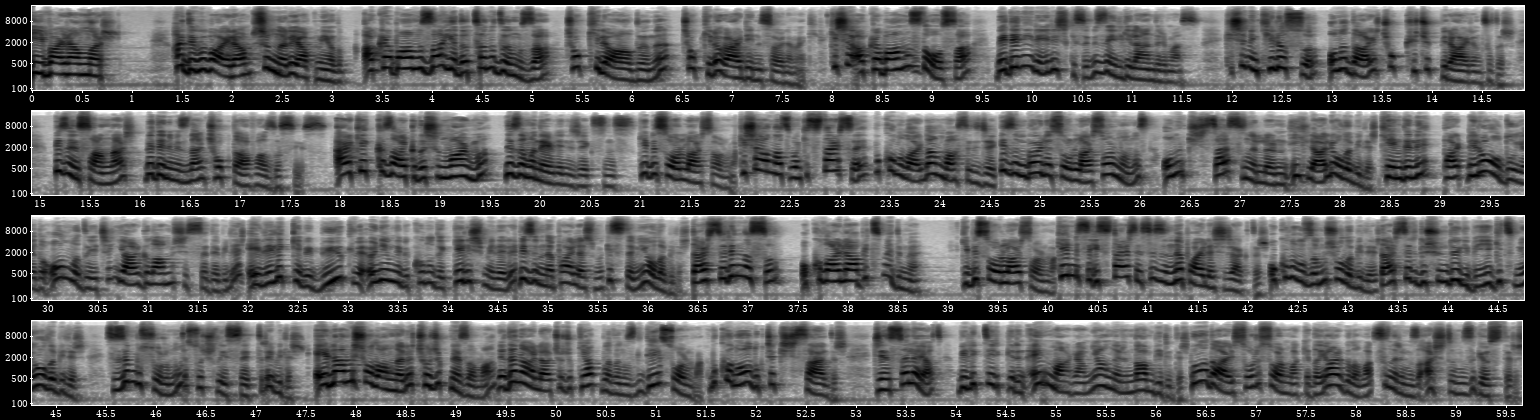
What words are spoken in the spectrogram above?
İyi bayramlar. Hadi bu bayram şunları yapmayalım. Akrabamıza ya da tanıdığımıza çok kilo aldığını, çok kilo verdiğini söylemek. Kişi akrabamız da olsa bedeniyle ilişkisi bizi ilgilendirmez. Kişinin kilosu ona dair çok küçük bir ayrıntıdır. Biz insanlar bedenimizden çok daha fazlasıyız. Erkek kız arkadaşın var mı? Ne zaman evleneceksiniz? Gibi sorular sormak. Kişi anlatmak isterse bu konulardan bahsedecek. Bizim böyle sorular sormamız onun kişisel sınırlarının ihlali olabilir. Kendini partneri olduğu ya da olmadığı için yargılanmış hissedebilir. Evlilik gibi büyük ve önemli bir konudaki gelişmeleri bizimle paylaşmak istemiyor olabilir. Derslerin nasıl? Okul hala bitmedi mi? gibi sorular sormak. Kendisi isterse sizinle paylaşacaktır. Okula uzamış olabilir. Dersleri düşündüğü gibi iyi gitmiyor olabilir. Sizin bu sorunu suçlu hissettirebilir. Evlenmiş olanlara çocuk ne zaman, neden hala çocuk yapmadınız diye sormak. Bu konu oldukça kişiseldir. Cinsel hayat birlikteliklerin en mahrem yanlarından biridir. Buna dair soru sormak ya da yargılamak sınırımızı aştığımızı gösterir.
